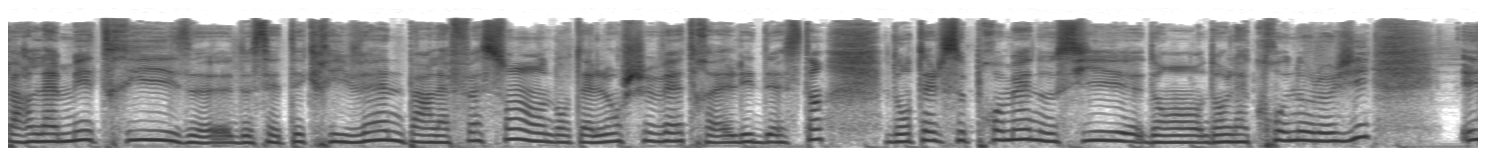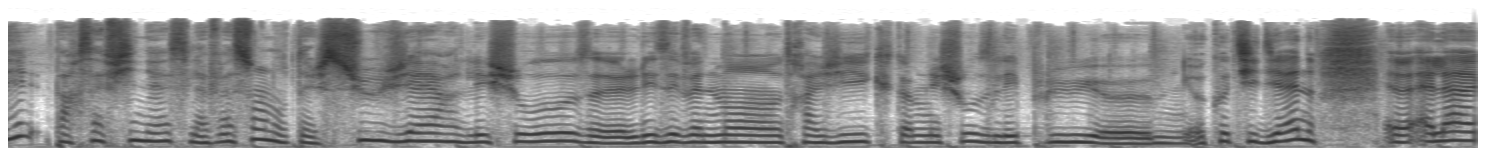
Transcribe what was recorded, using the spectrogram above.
par la maîtrise de cette écrivaine, par la façon dont elle enchevêtre euh, les destins, dont elle se promène aussi dans la chronologie. Et par sa finesse, la façon dont elle suggère les choses, euh, les événements tragiques comme les choses les plus euh, quotidiennes, euh, elle a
